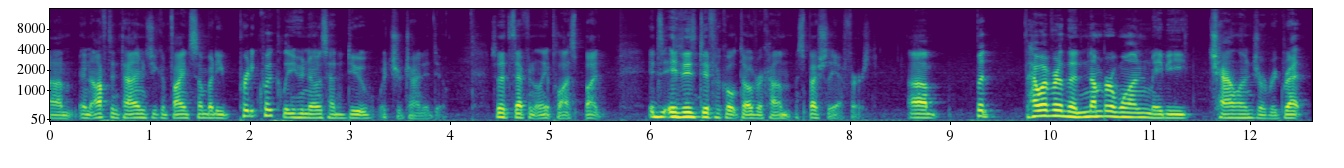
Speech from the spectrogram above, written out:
Um, and oftentimes you can find somebody pretty quickly who knows how to do what you're trying to do. So that's definitely a plus, but it, it is difficult to overcome, especially at first. Um, but however, the number one maybe challenge or regret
